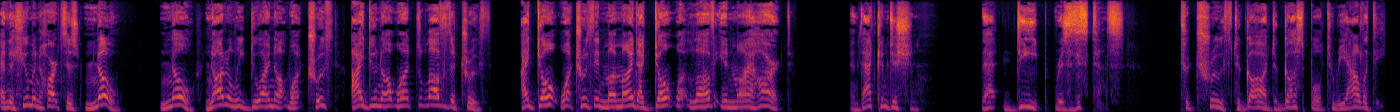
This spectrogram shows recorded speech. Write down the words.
And the human heart says, No, no, not only do I not want truth, I do not want to love the truth. I don't want truth in my mind. I don't want love in my heart. And that condition, that deep resistance to truth, to God, to gospel, to reality,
